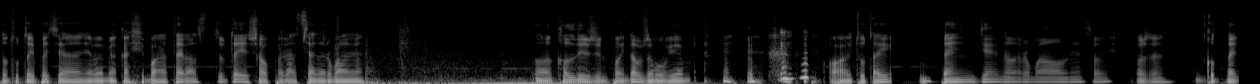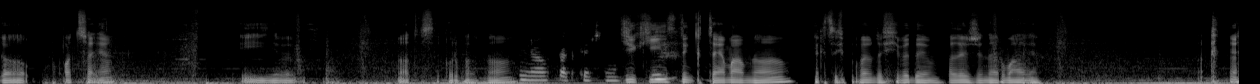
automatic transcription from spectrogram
To tutaj będzie, nie wiem, jakaś chyba teraz, tutejsza operacja normalnie. No, Collision Point, dobrze mówiłem. Oj, tutaj będzie normalnie coś, może godnego popatrzenia. I nie wiem, no to jest kurwa, no. No, faktycznie. Dziki instynkt, co ja mam, no. Jak coś powiem, to siwy dym. Leży normalnie.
